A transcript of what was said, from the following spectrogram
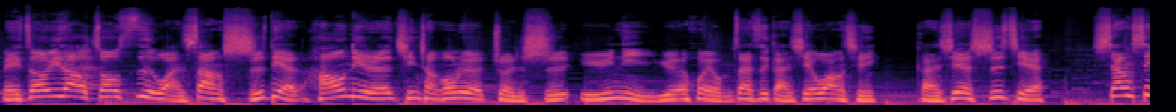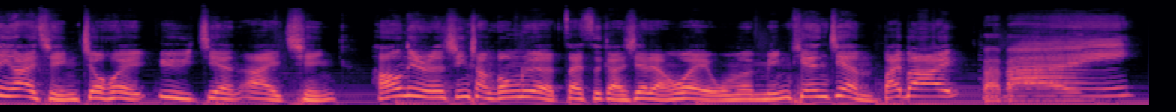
每周一到周四晚上十点，《好女人情场攻略》准时与你约会。我们再次感谢忘情，感谢师姐。相信爱情，就会遇见爱情。《好女人情场攻略》再次感谢两位，我们明天见，拜拜，拜拜。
